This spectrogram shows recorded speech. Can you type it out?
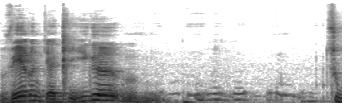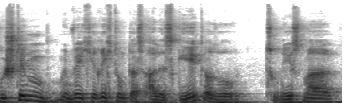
während der Kriege ähm, zu bestimmen, in welche Richtung das alles geht. Also zunächst mal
